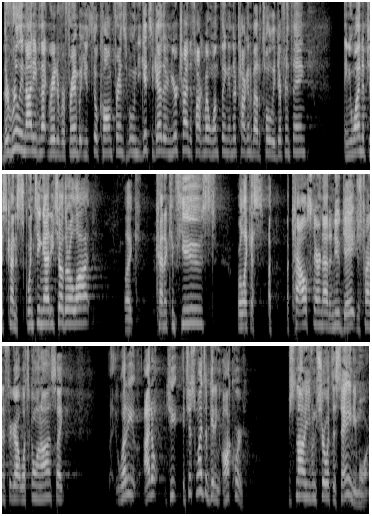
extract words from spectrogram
They're really not even that great of a friend, but you'd still call them friends. But when you get together and you're trying to talk about one thing and they're talking about a totally different thing, and you wind up just kind of squinting at each other a lot, like kind of confused, or like a, a a cow staring at a new gate, just trying to figure out what's going on. It's like, what are you, I don't, you, it just winds up getting awkward. Just not even sure what to say anymore.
